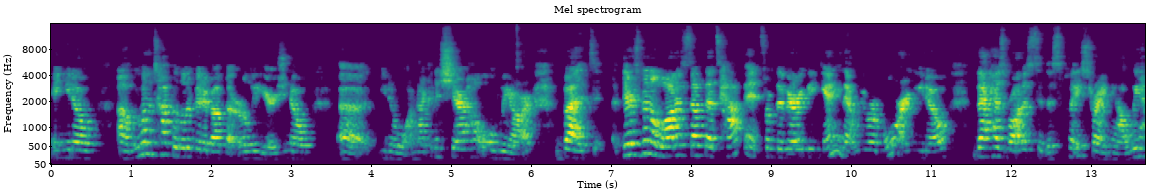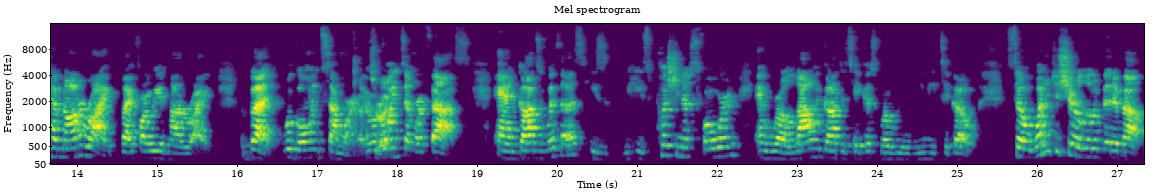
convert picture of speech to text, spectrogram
And, you know, uh, we want to talk a little bit about the early years. You know, uh, you know, I'm not going to share how old we are, but there's been a lot of stuff that's happened from the very beginning that we were born, you know, that has brought us to this place right now. We have not arrived. By far, we have not arrived, but we're going somewhere, That's and we're right. going somewhere fast. And God's with us. He's He's pushing us forward, and we're allowing God to take us where we, we need to go. So, why don't you share a little bit about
